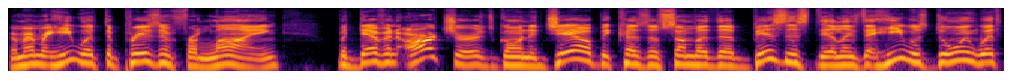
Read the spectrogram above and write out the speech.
Remember, he went to prison for lying. But Devon Archer is going to jail because of some of the business dealings that he was doing with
